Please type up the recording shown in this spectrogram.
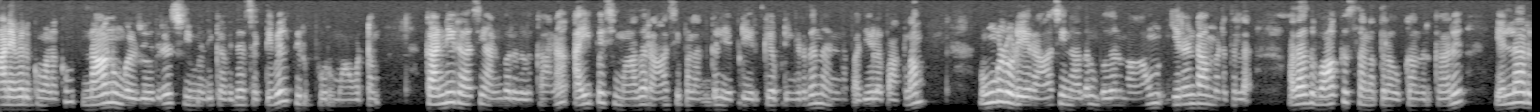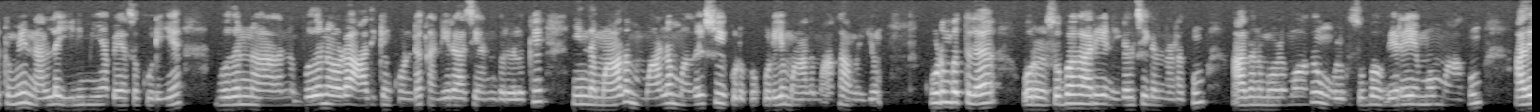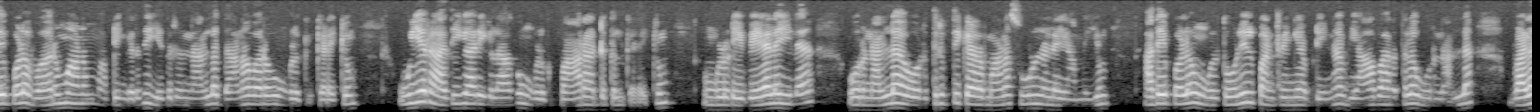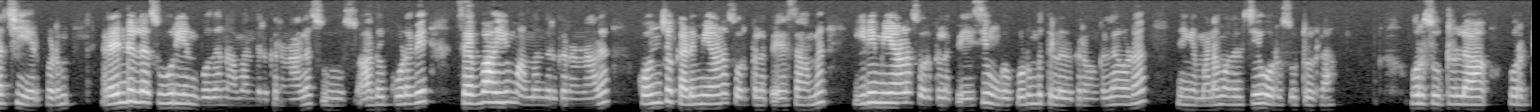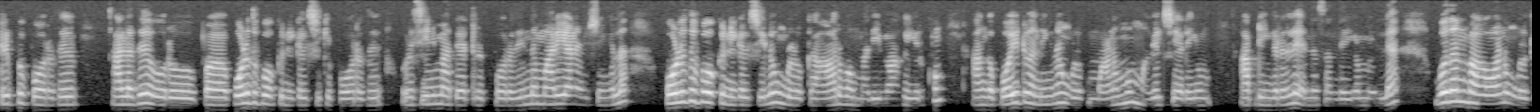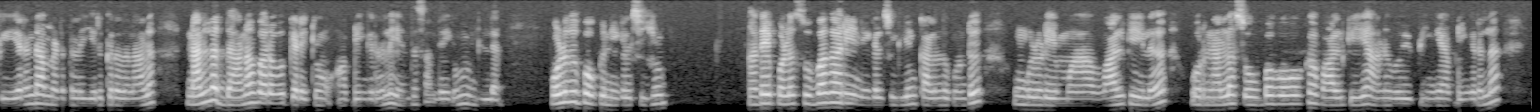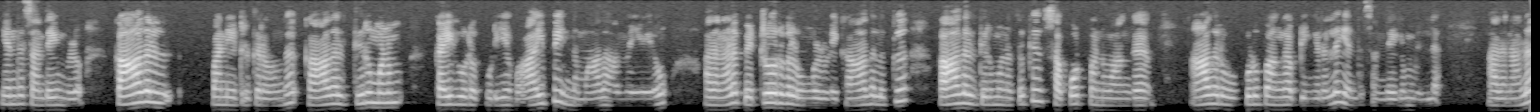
அனைவருக்கும் வணக்கம். நான் உங்கள் ஜோதிடர் ஸ்ரீமதி கவிதா சக்திவேல் திருப்பூர் மாவட்டம். கன்னி ராசி அன்பர்களுக்கான ஐப்பசி மாத ராசி பலன்கள் எப்படி இருக்கு அப்படிங்கிறத நான் இந்த பதிவில் பார்க்கலாம். உங்களுடைய ராசிநாதன் புதன் மகவும் இரண்டாம் இடத்துல அதாவது வாக்குஸ்தானத்துல உட்காந்துருக்காரு எல்லாருக்குமே நல்ல இனிமையா பேசக்கூடிய புதன் புதனோட ஆதிக்கம் கொண்ட கன்னிராசி அன்பர்களுக்கு இந்த மாதம் மன மகிழ்ச்சியை கொடுக்கக்கூடிய மாதமாக அமையும். குடும்பத்துல ஒரு சுபகாரிய நிகழ்ச்சிகள் நடக்கும். அதன் மூலமாக உங்களுக்கு சுப விரயமும் ஆகும். அதே போல வருமானம் அப்படிங்கிறது எதிர் நல்ல தனவரவு உங்களுக்கு கிடைக்கும். உயர் அதிகாரிகளாக உங்களுக்கு பாராட்டுகள் கிடைக்கும். உங்களுடைய வேலையில ஒரு நல்ல ஒரு திருப்திகரமான சூழ்நிலை அமையும். அதே போல் உங்கள் தொழில் பண்ணுறீங்க அப்படின்னா வியாபாரத்தில் ஒரு நல்ல வளர்ச்சி ஏற்படும். ரெண்டில் சூரியன் புதன் அமர்ந்திருக்கிறனால அது கூடவே செவ்வாயும் அமர்ந்திருக்கிறனால கொஞ்சம் கடுமையான சொற்களை பேசாமல் இனிமையான சொற்களை பேசி உங்கள் குடும்பத்தில் இருக்கிறவங்களோட நீங்கள் மனமகிழ்ச்சியை ஒரு சுற்றுலா ஒரு சுற்றுலா ஒரு ட்ரிப்பு போகிறது அல்லது ஒரு பொழுதுபோக்கு நிகழ்ச்சிக்கு போறது ஒரு சினிமா தேட்டருக்கு போறது இந்த மாதிரியான விஷயங்கள்ல பொழுதுபோக்கு நிகழ்ச்சியில உங்களுக்கு ஆர்வம் அதிகமாக இருக்கும். அங்க போயிட்டு வந்தீங்கன்னா உங்களுக்கு மனமும் மகிழ்ச்சி அடையும் அப்படிங்கிறதுல எந்த சந்தேகமும் இல்லை. புதன் பகவான் உங்களுக்கு இரண்டாம் இடத்துல இருக்கிறதுனால நல்ல தனவரவு கிடைக்கும் அப்படிங்கிறதுல எந்த சந்தேகமும் இல்லை. பொழுதுபோக்கு நிகழ்ச்சியும் அதே போல் சுபகாரிய நிகழ்ச்சிகளையும் கலந்து கொண்டு உங்களுடைய ம வாழ்க்கையில் ஒரு நல்ல சுபபோக வாழ்க்கையை அனுபவிப்பீங்க அப்படிங்கிறதுல எந்த சந்தேகமும் இல்லை. காதல் பண்ணிட்டு இருக்கிறவங்க காதல் திருமணம் கைகூடக்கூடிய வாய்ப்பு இந்த மாதம் அமையும் அதனால் பெற்றோர்கள் உங்களுடைய காதலுக்கு காதல் திருமணத்துக்கு சப்போர்ட் பண்ணுவாங்க ஆதரவு கொடுப்பாங்க அப்படிங்கிறதுல எந்த சந்தேகமும் இல்லை. அதனால்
